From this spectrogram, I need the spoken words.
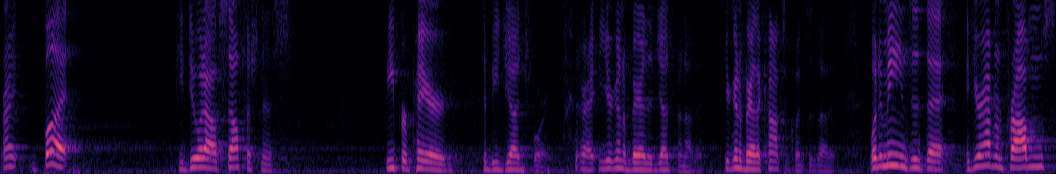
Right? But if you do it out of selfishness, be prepared to be judged for it. Right? You're going to bear the judgment of it. You're going to bear the consequences of it. What it means is that if you're having problems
